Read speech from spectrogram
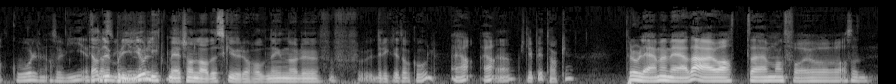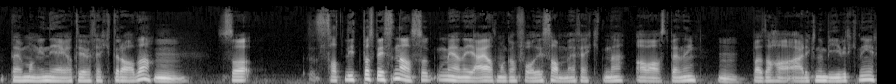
alkohol, altså vi, Ja, du blir vin, jo litt mer sånn la det skure-holdning når du drikker litt alkohol. Ja, ja. Ja, Slipper litt taket. Problemet med det er jo at eh, man får jo Altså, det er jo mange negative effekter av det. Mm. Så satt litt på spissen, da, så mener jeg at man kan få de samme effektene av avspenning. Mm. Bare at da er det ikke noen bivirkninger.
